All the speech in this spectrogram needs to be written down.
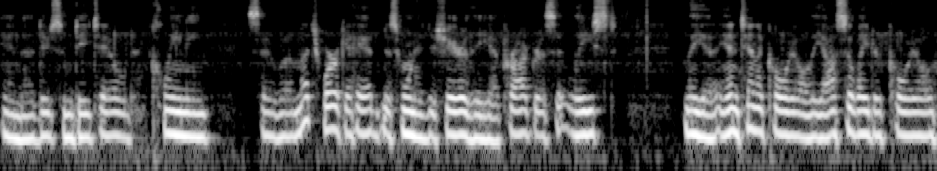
and uh, do some detailed cleaning so uh, much work ahead. Just wanted to share the uh, progress at least. The uh, antenna coil, the oscillator coil,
